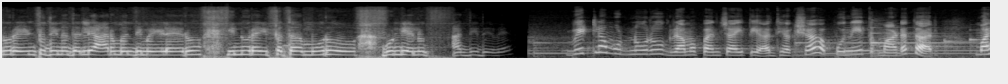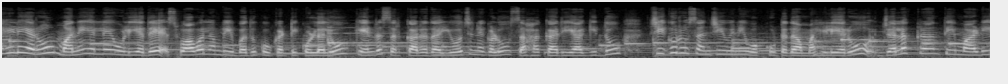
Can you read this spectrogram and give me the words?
ನೂರ ಎಂಟು ದಿನದಲ್ಲಿ ಆರು ಮಂದಿ ಮಹಿಳೆಯರು ಇನ್ನೂರ ಇಪ್ಪತ್ತ ಮೂರು ಗುಂಡಿಯನ್ನು ಅದ್ದಿದ್ದೇವೆ. ವಿಟ್ಲ ಮುಡ್ನೂರು ಗ್ರಾಮ ಪಂಚಾಯಿತಿ ಅಧ್ಯಕ್ಷ ಪುನೀತ್ ಮಾಡತಾರ್. ಮಹಿಳೆಯರು ಮನೆಯಲ್ಲೇ ಉಳಿಯದೆ ಸ್ವಾವಲಂಬಿ ಬದುಕು ಕಟ್ಟಿಕೊಳ್ಳಲು ಕೇಂದ್ರ ಸರ್ಕಾರದ ಯೋಜನೆಗಳು ಸಹಕಾರಿಯಾಗಿದ್ದು, ಚಿಗುರು ಸಂಜೀವಿನಿ ಒಕ್ಕೂಟದ ಮಹಿಳೆಯರು ಜಲಕ್ರಾಂತಿ ಮಾಡಿ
